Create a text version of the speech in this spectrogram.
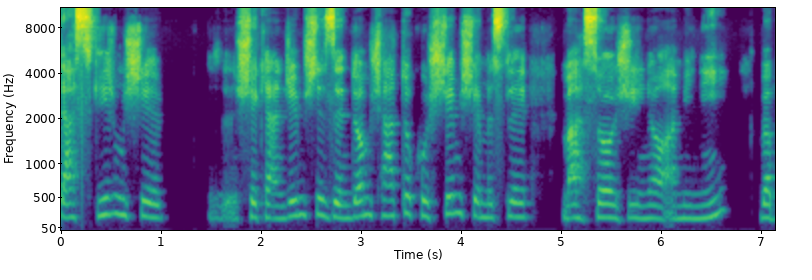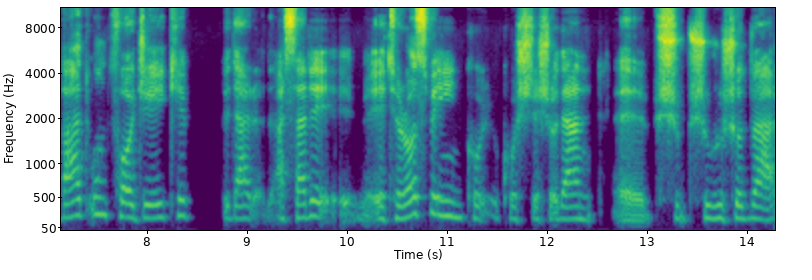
دستگیر میشه شکنجه میشه زندان میشه حتی کشته میشه مثل محسا ژینا امینی و بعد اون فاجعه که در اثر اعتراض به این کشته شدن شروع شد و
